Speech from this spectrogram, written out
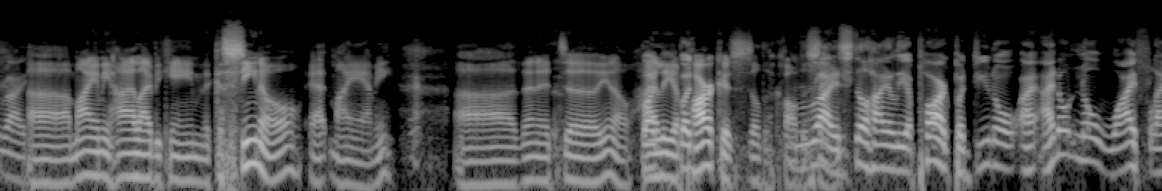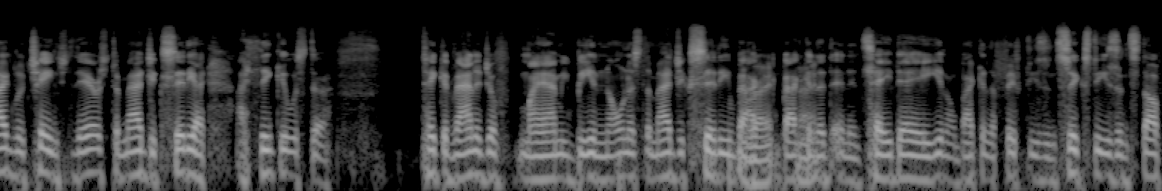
Right. Uh, Miami Jai-Alai became the casino at Miami. Uh, then it, uh, you know, But- Hialeah but- Park is still called the Right, same. it's still Hialeah Park, but do you know? I, I don't know why Flagler changed theirs to Magic City. I, I think it was to take advantage of Miami being known as the Magic City back Right, back in the in its heyday, you know, back in the 50s and 60s and stuff,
